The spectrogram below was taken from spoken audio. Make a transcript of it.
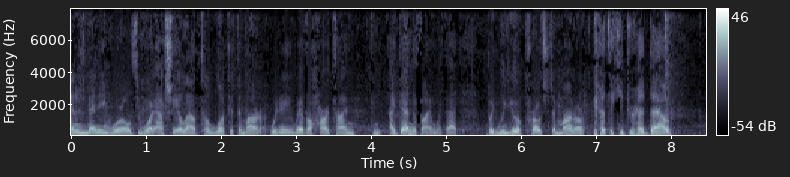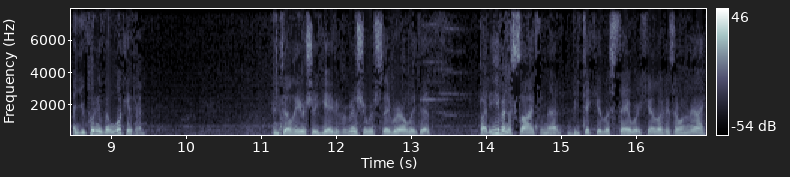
And in many worlds, you weren't actually allowed to look at the monarch. We, we have a hard time identifying with that. But when you approached the monarch, you had to keep your head bowed, and you couldn't even look at him until he or she gave you permission, which they rarely did. But even aside from that ridiculous day where you can't look at someone, like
